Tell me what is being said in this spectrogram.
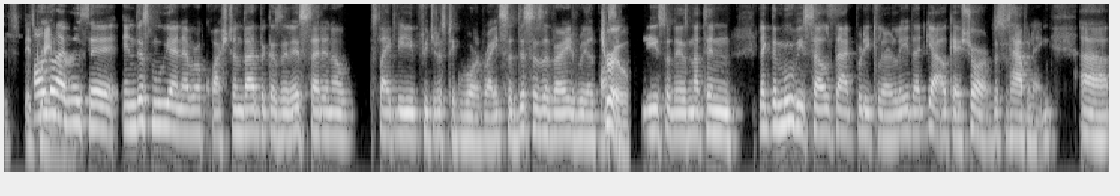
it's it's Although I will say in this movie, I never questioned that because it is set in a slightly futuristic world, right? So this is a very real possibility. True. So there's nothing like the movie sells that pretty clearly that yeah, okay, sure, this is happening. Uh,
